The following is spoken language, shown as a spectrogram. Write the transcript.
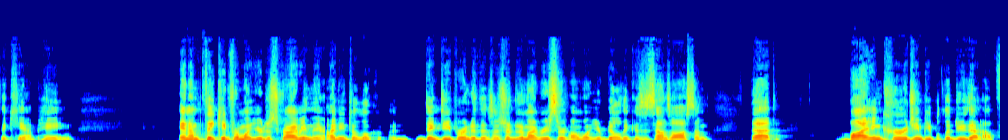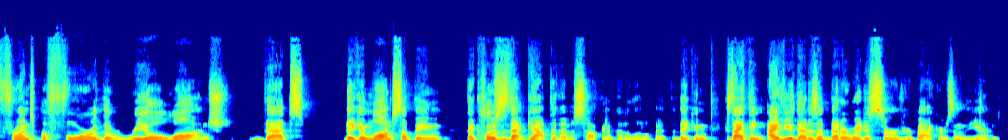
the campaign. And I'm thinking from what you're describing there, I need to look dig deeper into this. I should have done my research on what you're building because it sounds awesome. That by encouraging people to do that up front before the real launch, that they can launch something that closes that gap that I was talking about a little bit. That they can because I think I view that as a better way to serve your backers in the end.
